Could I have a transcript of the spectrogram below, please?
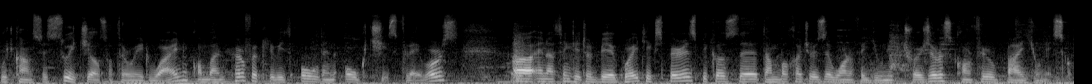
which comes with sweet gels of the red wine, combined perfectly with old and oak cheese flavors. Uh, and I think it would be a great experience because the dambal khacho is one of the unique treasures conferred by UNESCO.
